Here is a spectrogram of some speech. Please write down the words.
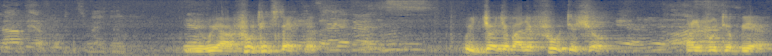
Now be a fruit inspector. We are fruit inspectors. Yes. We judge you by the fruit you show, Yeah, yeah. by the fruit you bear.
